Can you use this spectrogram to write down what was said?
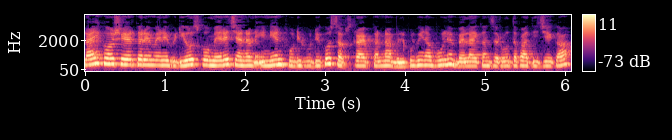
लाइक और शेयर करें मेरे वीडियोज़ को। मेरे चैनल इंडियन फूडी फूडी को सब्सक्राइब करना बिल्कुल भी ना भूलें। बेलाइकन ज़रूर दबा दीजिएगा,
